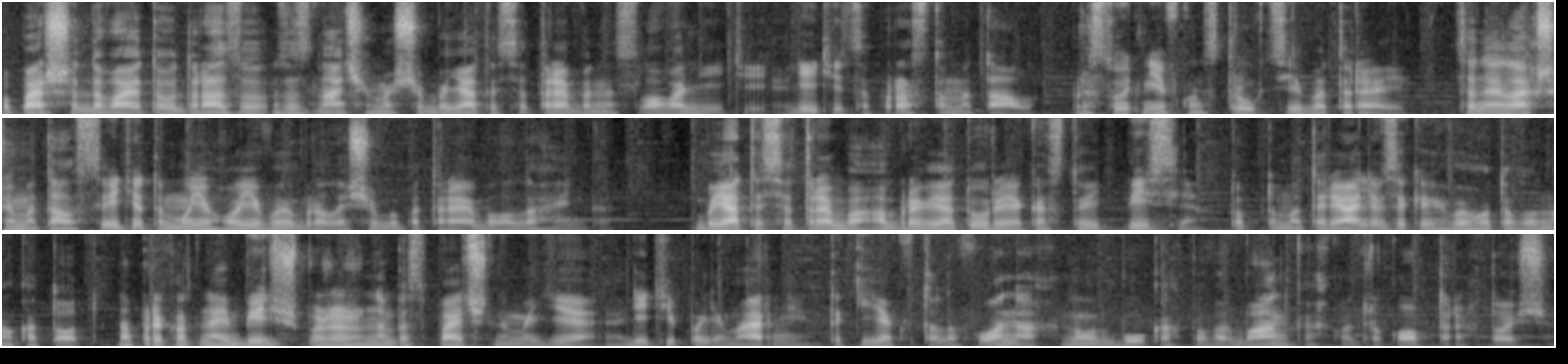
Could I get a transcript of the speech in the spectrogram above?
По-перше, давайте одразу зазначимо, що боятися треба не слова літій. Літій це просто метал, присутній в конструкції батареї. Це найлегший метал в світі, тому його і вибрали, щоб батарея була легенька. Боятися треба абревіатури, яка стоїть після, тобто матеріалів, з яких виготовлено катод. Наприклад, найбільш пожежонебезпечними є літій полімерні, такі як в телефонах, ноутбуках, повербанках, квадрокоптерах тощо.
